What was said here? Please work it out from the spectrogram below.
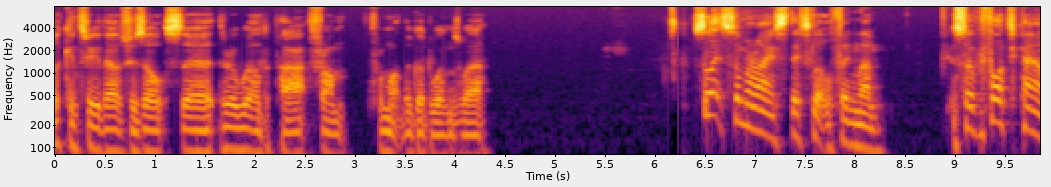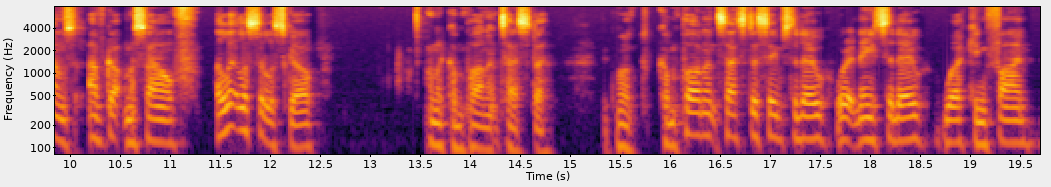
looking through those results, uh, they're a world apart from from what the good ones were. So let's summarise this little thing then. So for forty pounds, I've got myself a little oscilloscope and a component tester. The component tester seems to do what it needs to do, working fine.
